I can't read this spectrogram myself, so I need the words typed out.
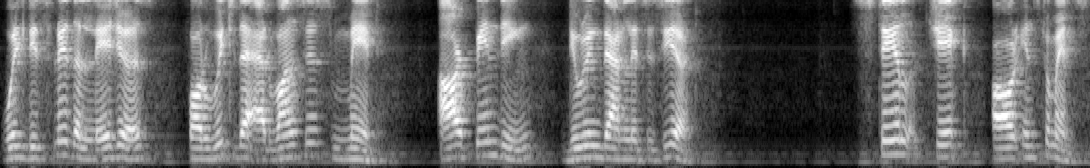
will display the ledgers for which the advances made are pending during the analysis year. Stale check or instruments.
